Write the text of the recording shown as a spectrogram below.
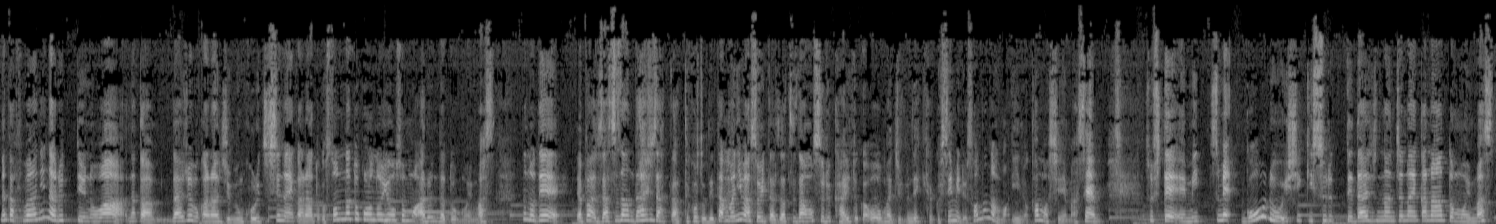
なんか不安になるっていうのはなんか大丈夫かな自分孤立してないかなとかそんなところの要素もあるんだと思います。なのでやっぱり雑談大事だったってことでたまにはそういった雑談をする会とかを、まあ、自分で企画してみるそんなのもいいのかもしれません。そして、3つ目ゴールを意識するって大事なんじゃないかなと思います。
